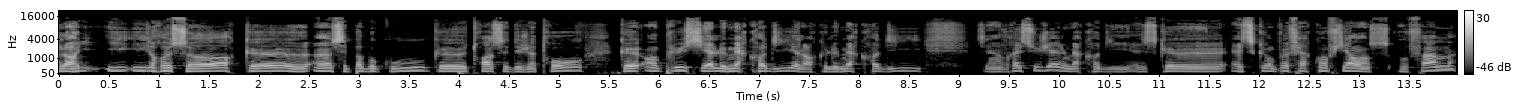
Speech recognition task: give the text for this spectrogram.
Alors, il, ressort que euh, un, c'est pas beaucoup, que trois, c'est déjà trop, que en plus, il y a le mercredi, alors que le mercredi, c'est un vrai sujet, le mercredi. Est-ce que est-ce qu'on peut faire confiance aux femmes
